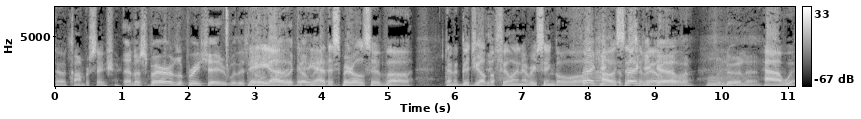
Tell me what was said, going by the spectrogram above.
uh, conversation. And the sparrows appreciated it with this They, uh, they- yeah, in. the sparrows have uh, done a good job of filling every single uh, Thank you, house that's thank you, available. Calvin, for doing that. Uh, w-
